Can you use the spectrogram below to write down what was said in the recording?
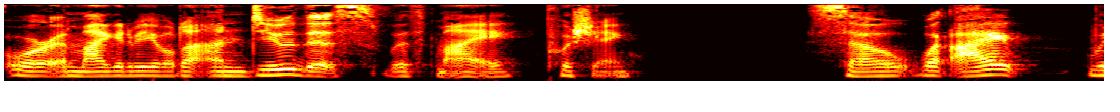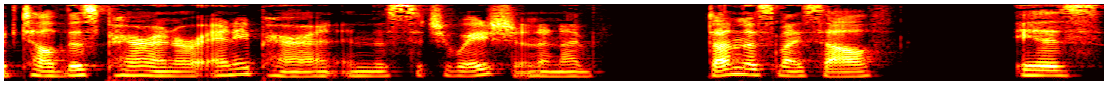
Or am I going to be able to undo this with my pushing? So, what I would tell this parent or any parent in this situation, and I've done this myself, is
